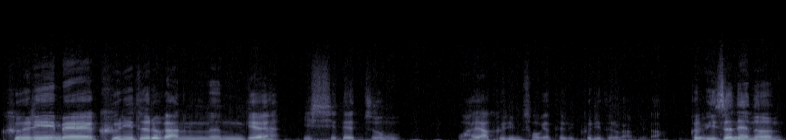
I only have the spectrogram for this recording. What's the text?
그림에 글이 들어가는 게 이 시대쯤 와야 그림 속에 들, 글이 들어갑니다. 그럼 이전에는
